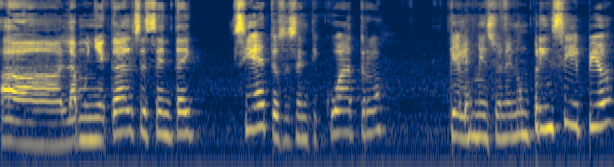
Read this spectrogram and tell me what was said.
a la muñeca del 67 o 64 que les mencioné en un principio.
